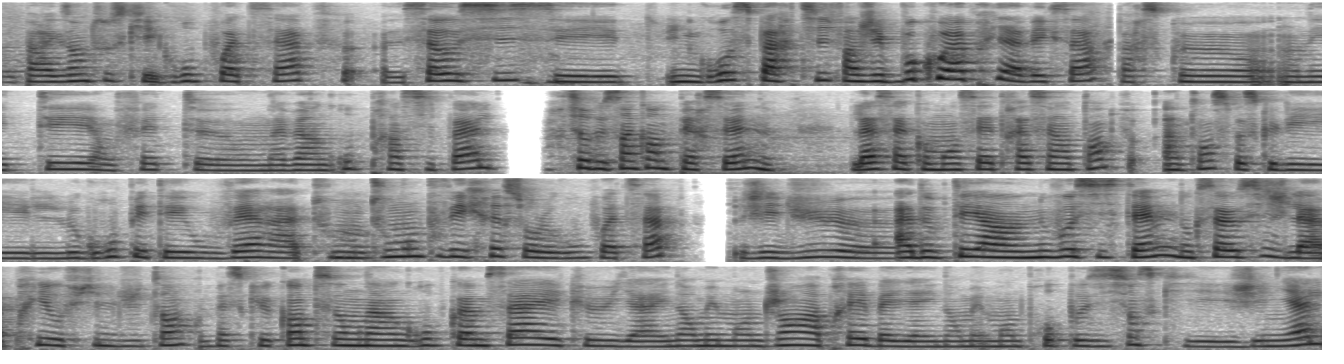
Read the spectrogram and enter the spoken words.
Euh, par exemple, tout ce qui est groupe WhatsApp, euh, ça aussi mhm. c'est une grosse partie. Enfin, j'ai beaucoup appris avec ça parce que on était en fait, euh, on avait un groupe principal à partir de 50 personnes. Là, ça commençait à être assez intense, parce que le groupe était ouvert à tout le monde. Mhm. Tout le monde pouvait écrire sur le groupe WhatsApp. J'ai dû euh, adopter un nouveau système, donc ça aussi je l'ai appris au fil du temps, parce que quand on a un groupe comme ça et qu'il y a énormément de gens, après ben, il y a énormément de propositions, ce qui est génial,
